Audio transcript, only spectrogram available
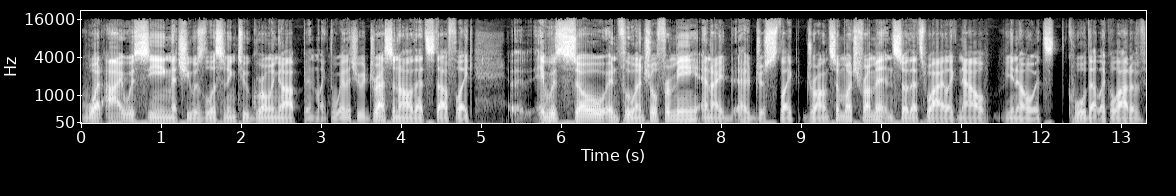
what I was seeing that she was listening to growing up and like the way that she would dress and all that stuff, like Uh, it was so influential for me and I had just like drawn so much from it. And so that's why like now, you know, it's cool that like a lot of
